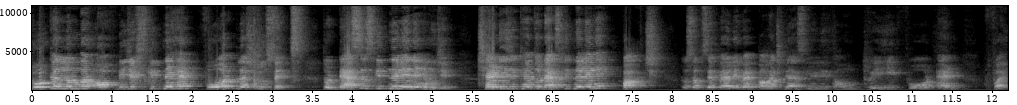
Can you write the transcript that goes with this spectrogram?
टोटल नंबर ऑफ़ डिजिट्स कितने हैं? फोर प्लस टू सिक्स तो डैसेस कितने लेने हैं मुझे छह डिजिट है तो डैश कितने लेंगे? पाँच। तो सबसे पहले मैं पाँच डैश ले लेता हूँ। थ्री फोर एंड फाइव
